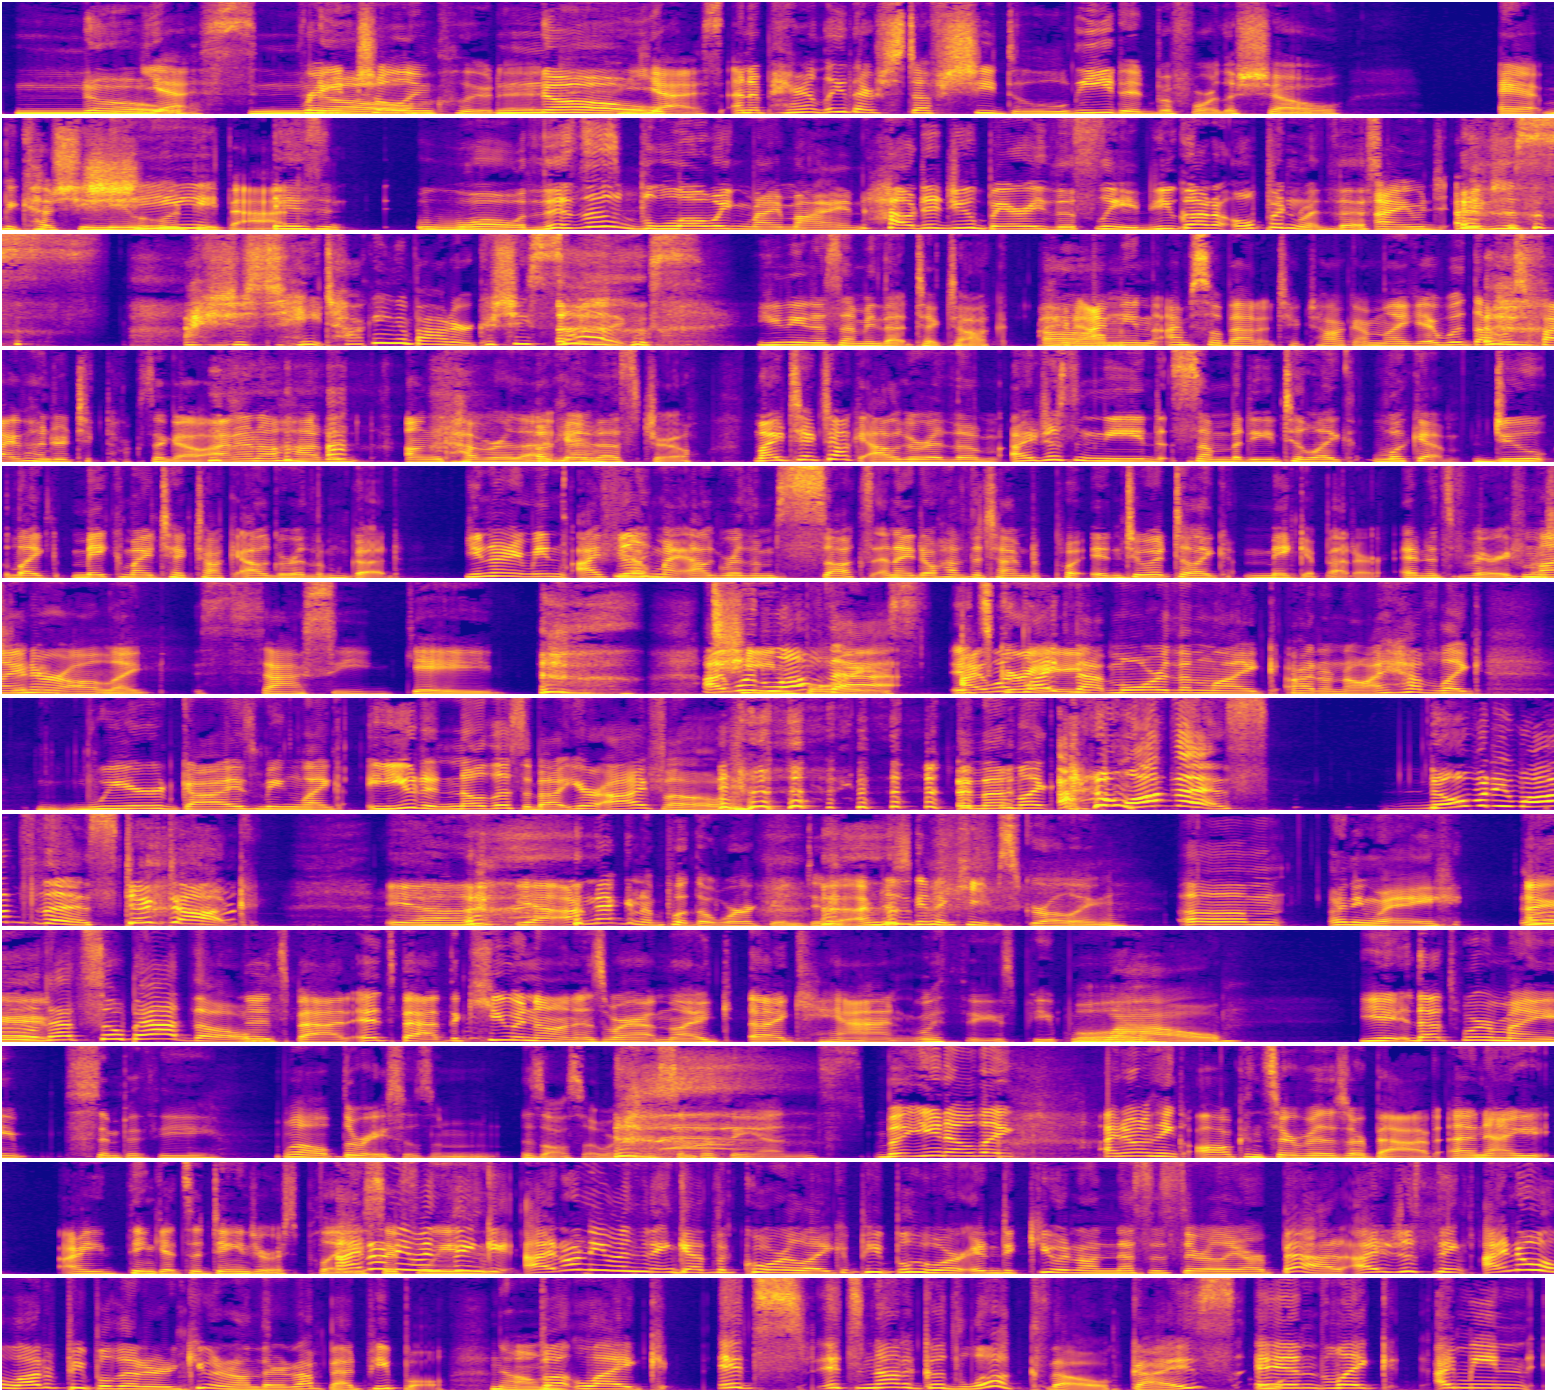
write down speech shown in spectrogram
no. Yes, No. Rachel included. No. Yes, and apparently there's stuff she deleted before the show eh, because she knew it would be bad. Isn't Whoa, this is blowing my mind. How did you bury this lead? You got to open with this. I, I just, I just hate talking about her because she sucks. You need to send me that TikTok. I, I Um, mean, I'm so bad at TikTok. I'm like, it was, that was 500 TikToks ago. I don't know how to uncover that. Okay, now. that's true. My TikTok algorithm, I just need somebody to like look at do like make my TikTok algorithm good. You know what I mean? I feel Yeah. like my algorithm sucks and I don't have the time to put into it to like make it better. And it's very frustrating. Mine are all like sassy gay. I would love boys. that. It's I would like that more than like I don't know. I have like weird guys being like, "You didn't know this about your iPhone," and I'm like, "I don't want this. Nobody wants this." TikTok. Yeah. yeah, I'm not going to put the work into it. I'm just going to keep scrolling. Um. Anyway. Oh, right. that's so bad though. It's bad. It's bad. The QAnon is where I'm like, I can't with these people. Wow. Yeah, that's where my sympathy. Well, the racism is also where the sympathy ends. But you know, like I don't think all conservatives are bad, and I I think it's a dangerous place. I don't even we, think I don't even think at the core like people who are into QAnon necessarily are bad. I just think I know a lot of people that are in QAnon that are not bad people. no, but like it's it's not a good look though guys and like i mean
